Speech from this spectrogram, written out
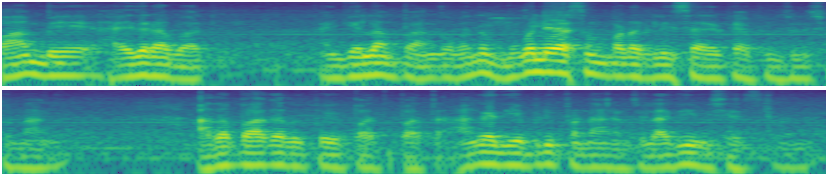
பாம்பே ஹைதராபாத் அங்கெல்லாம் இப்போ அங்கே வந்து முகலியாசம் படம் ரிலீஸ் ஆகிருக்கு அப்படின்னு சொல்லி சொன்னாங்க. அதை பார்க்கறதுக்கு போய் பார்த்து பார்த்தேன். அங்கே அது எப்படி பண்ணாங்கன்னு சொல்லி அதையும் விசாரிச்சுட்டு வந்தேன்.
